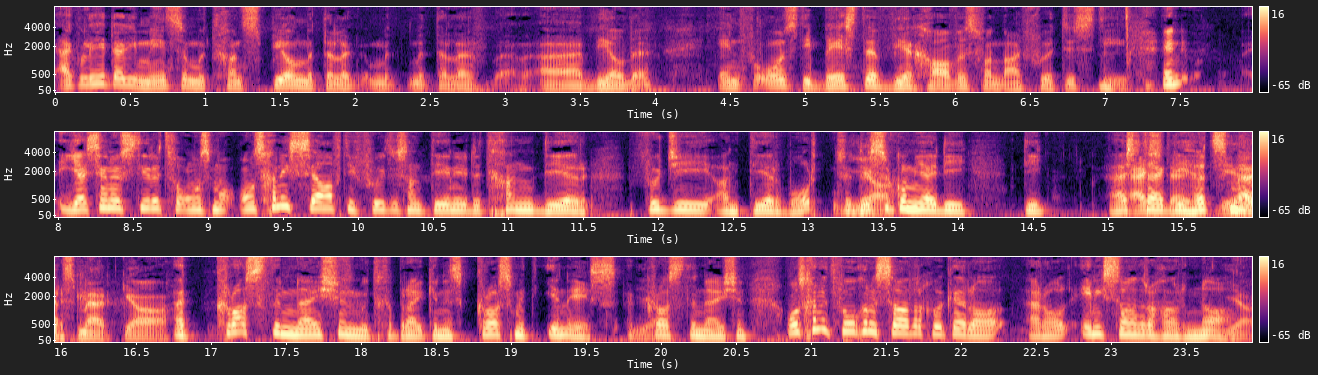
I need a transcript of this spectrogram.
Ek wil hê dat die mense moet gaan speel met hulle met met hulle uh beelde en vir ons die beste weergawe van daai foto's stuur. En jy sê nou stuur dit vir ons, maar ons gaan nie self die foto's hanteer nie. Dit gaan deur Fuji hanteer word. So dis Ja. hoekom jy die die hashtag, die hitsmerk hitsmerk, ja. across the nation moet gebruik en is cross met 1s across the nation. Ons gaan dit volgende Saterdag ook herhaal, herhaal en die Saterdag daarna. Ja.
